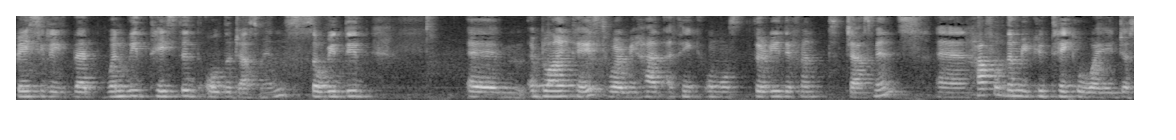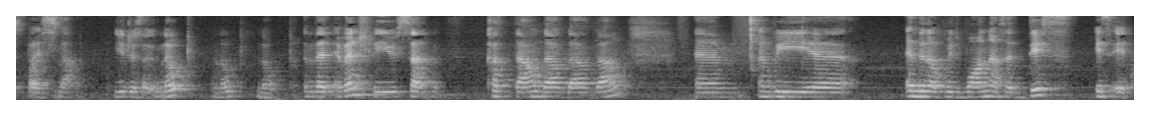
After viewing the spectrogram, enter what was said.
basically that when we tasted all the jasmines, so we did um, a blind taste where we had I think almost thirty different jasmines, and half of them you could take away just by smell. You just like nope, nope, nope, and then eventually you sat, cut down, down, down, down, um, and we uh, ended up with one. I said, "This is it.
